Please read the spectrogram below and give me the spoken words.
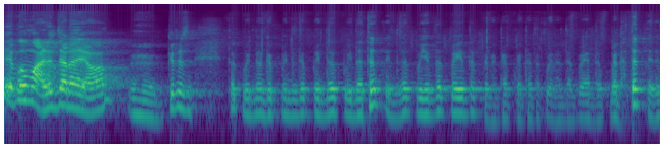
해보면 알잖아요. 응. 그래서 덕분에 덕분에 덕분에 덕분에 덕분에 덕분에 덕분에 덕분에 덕분에 덕분에 덕분에 덕분에 덕분에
